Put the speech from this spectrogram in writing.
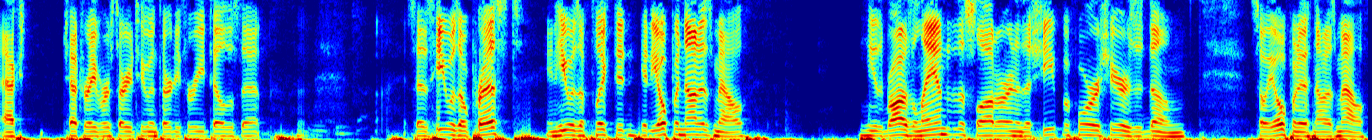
Acts chapter eight, verse thirty-two and thirty-three tells us that. It says, He was oppressed and he was afflicted, yet he opened not his mouth. He is brought as a lamb to the slaughter, and as a sheep before her shearers is dumb, so he openeth not his mouth.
